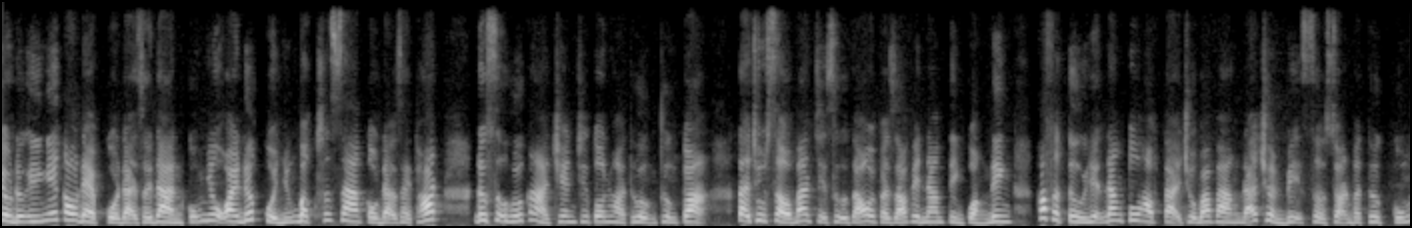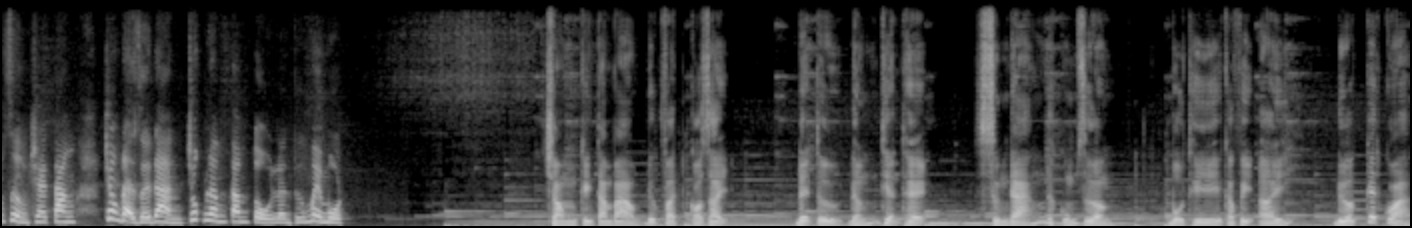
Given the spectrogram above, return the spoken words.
Hiểu được ý nghĩa cao đẹp của đại giới đàn cũng như oai đức của những bậc xuất gia cầu đạo giải thoát, được sự hứa khả trên chư tôn hòa thượng thượng tọa tại trụ sở ban trị sự giáo hội Phật giáo Việt Nam tỉnh Quảng Ninh, các Phật tử hiện đang tu học tại chùa Ba Vàng đã chuẩn bị sửa soạn vật thực cúng dường che tăng trong đại giới đàn Trúc Lâm Tam Tổ lần thứ 11. Trong Kinh Tam Bảo, Đức Phật có dạy, đệ tử đấng thiện thệ, xứng đáng được cúng dường, bố thí các vị ấy, được kết quả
